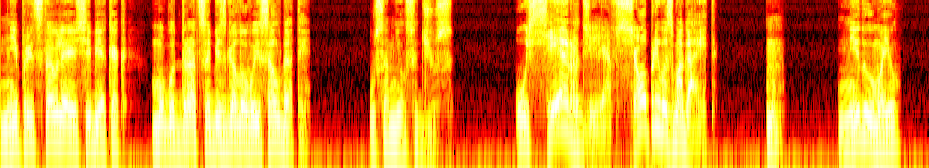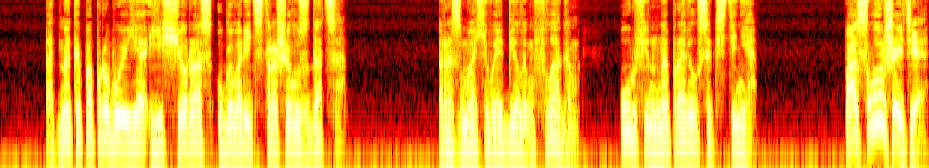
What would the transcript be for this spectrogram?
«Не представляю себе, как могут драться безголовые солдаты», — усомнился Джус. «Усердие все превозмогает». «Хм, не думаю. Однако попробую я еще раз уговорить Страшилу сдаться». Размахивая белым флагом, Урфин направился к стене. «Послушайте,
